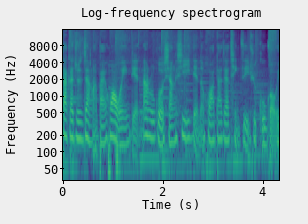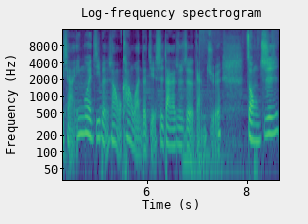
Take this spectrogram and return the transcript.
大概就是这样了。白话文一点，那如果详细一点的话，大家请自己去 Google 一下，因为基本上我看完的解释大概就是这个感觉。总之，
